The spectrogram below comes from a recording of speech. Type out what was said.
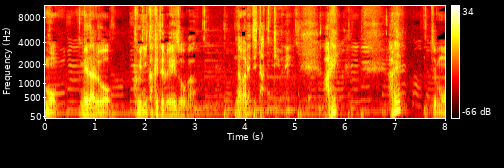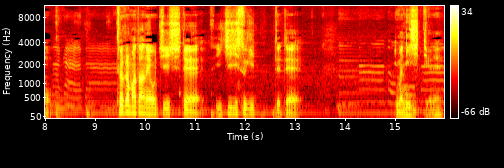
もう、メダルを首にかけてる映像が流れてたっていうね。あれ？あれ？ってもう、それからまた寝落ちして、1時過ぎてて、今2時っていうね。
